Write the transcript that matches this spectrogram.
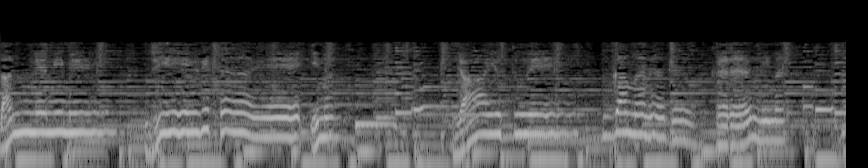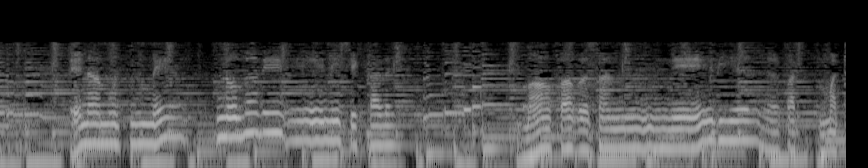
දන්නේ නිමේ ජීවිතයේ ඉම යායුතුයේ ගමනද කරනිම. එනමුත් මෙය නොමවේ නිසිකල. මා පවසන්නේ වියපත් මට.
